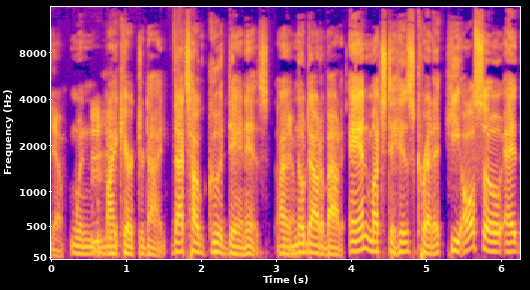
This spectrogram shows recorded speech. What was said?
Yeah. when Mhm. my character died. That's how good Dan is. I Yeah. have no doubt about it. And much to his credit, he also, at,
